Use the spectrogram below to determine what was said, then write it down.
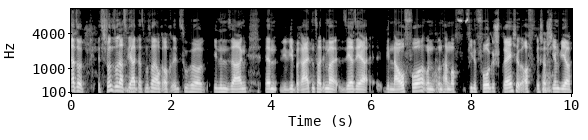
also ist schon so, dass wir halt, das muss man auch, auch den ZuhörerInnen sagen, ähm, wir, wir bereiten es halt immer sehr, sehr genau vor und, und haben auch viele Vorgespräche. Oft recherchieren wir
